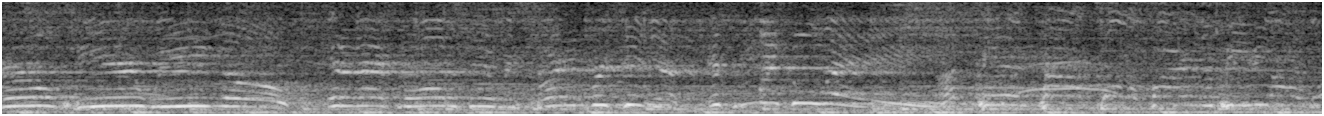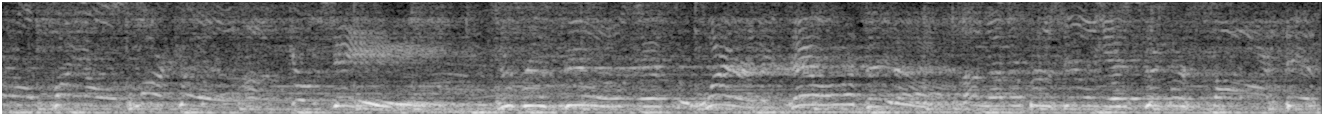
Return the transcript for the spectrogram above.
Girls, here we go. International Odyssey, and we start in Virginia. It's Michael Lane. A 10-time qualifier in the PBR World Finals, Marco Eguchi. To Brazil, it's Wirely Del Zeta. Another Brazilian superstar. This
